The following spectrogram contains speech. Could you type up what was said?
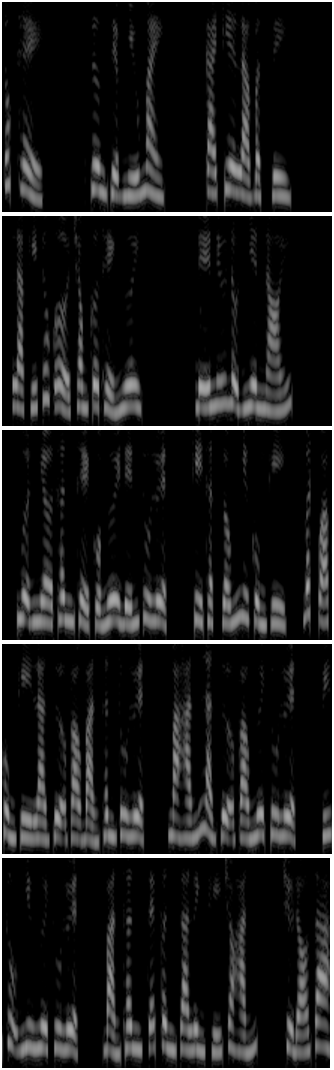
Túc thể. Dương Diệp nhíu mày. Cái kia là vật gì? Là ký túc ở trong cơ thể ngươi. Đế nữ đột nhiên nói. Mượn nhờ thân thể của ngươi đến tu luyện, kỳ thật giống như cùng kỳ, bất quá cùng kỳ là dựa vào bản thân tu luyện, mà hắn là dựa vào ngươi tu luyện, ví dụ như ngươi tu luyện, bản thân sẽ phân ra linh khí cho hắn, trừ đó ra,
